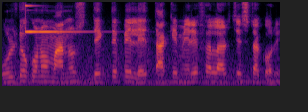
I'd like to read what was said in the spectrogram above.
উল্টো কোনো মানুষ দেখতে পেলে তাকে মেরে ফেলার চেষ্টা করে।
